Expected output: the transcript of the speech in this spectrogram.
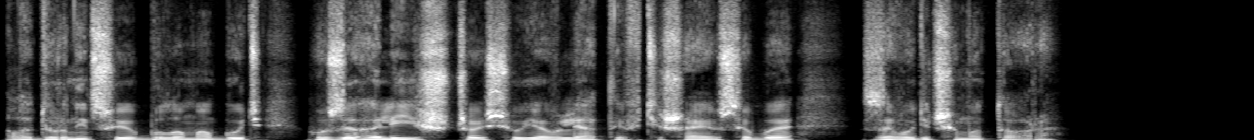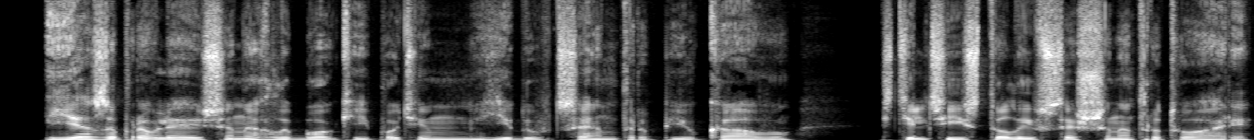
але дурницею було, мабуть, взагалі щось уявляти, втішаю себе, заводячи мотора. Я заправляюся на глибокий, потім їду в центр, п'ю каву, стільці й столи все ще на тротуарі,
